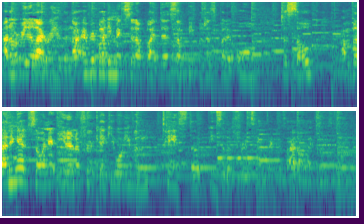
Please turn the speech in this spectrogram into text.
I don't really like raisin. Not everybody mix it up like this. Some people just put it all to soak. I'm blending it so when you're eating a fruit cake, you won't even taste the piece of the fruits in there, cause I don't like raisin.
